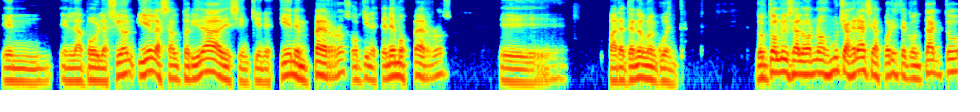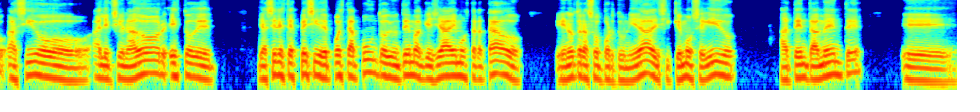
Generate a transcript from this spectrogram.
en, la población y en las autoridades y en quienes tienen perros o quienes tenemos perros eh, para tenerlo en cuenta. Doctor Luis Albornoz, muchas gracias por este contacto. Ha sido aleccionador esto de, hacer esta especie de puesta a punto de un tema que ya hemos tratado en otras oportunidades y que hemos seguido atentamente. Eh,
